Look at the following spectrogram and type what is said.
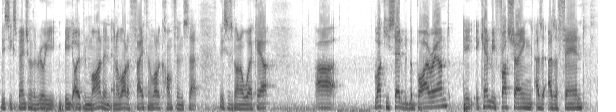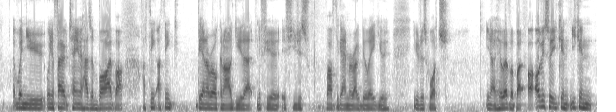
this expansion with a really big open mind and, and a lot of faith and a lot of confidence that this is going to work out. Uh, like you said with the bye round, it, it can be frustrating as a, as a fan when you when your favorite team has a bye. But I think I think the NRL can argue that if you if you just love the game of rugby league, you you just watch, you know, whoever. But obviously, you can you can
